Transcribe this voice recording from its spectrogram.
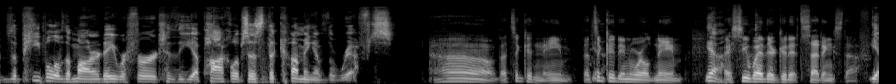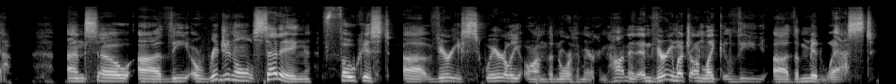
the people of the modern day refer to the apocalypse as the coming of the rifts. Oh, that's a good name. That's a good in-world name. Yeah. I see why they're good at setting stuff. Yeah. And so uh, the original setting focused uh, very squarely on the North American continent and very much on like the uh, the Midwest,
